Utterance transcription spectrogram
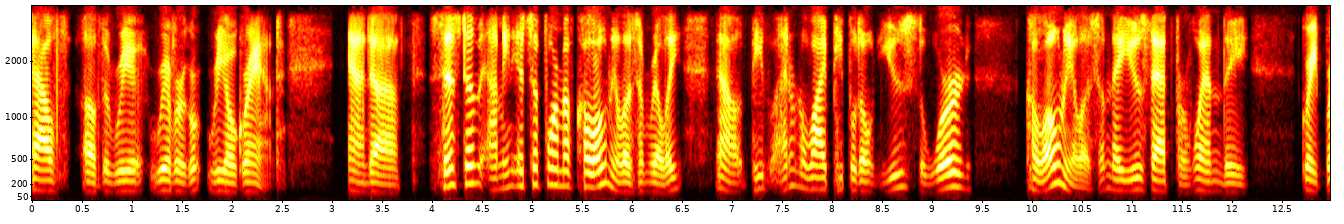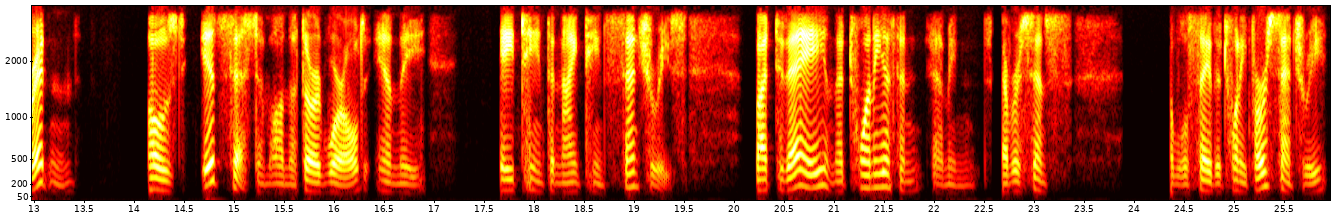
south of the Rio, River Rio Grande. And uh, system, I mean, it's a form of colonialism, really. Now, people, I don't know why people don't use the word colonialism. They use that for when the Great Britain posed its system on the Third World in the 18th and 19th centuries. But today, in the 20th, and I mean, ever since we'll say the 21st century,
